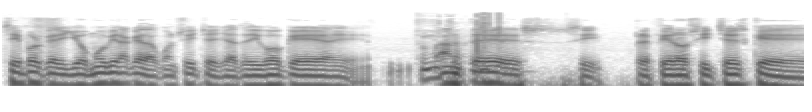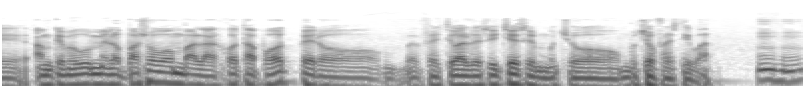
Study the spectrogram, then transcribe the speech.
Sí, porque yo me hubiera quedado con Sitges. Ya te digo que eh, antes, sí, prefiero Sitges que, aunque me, me lo paso bomba la JPOT, pero el Festival de Sitges es mucho, mucho festival. Ujú.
